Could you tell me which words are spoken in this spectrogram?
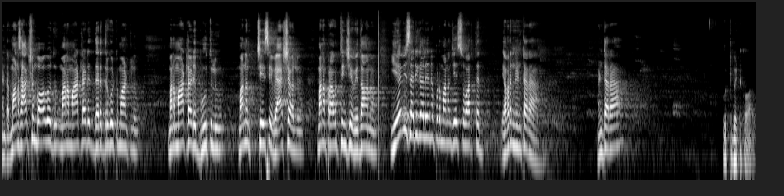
అంట. మన సాక్ష్యం బాగోదు. మనం మాట్లాడే దరిద్రగొట్టు మాటలు మనం మాట్లాడే బూతులు మనం చేసే వేషాలు మనం ప్రవర్తించే విధానం ఏవి సరిగా లేనప్పుడు మనం చేసే వార్త ఎవరిని వింటారా? అంటారా గుర్తుపెట్టుకోవాలి.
